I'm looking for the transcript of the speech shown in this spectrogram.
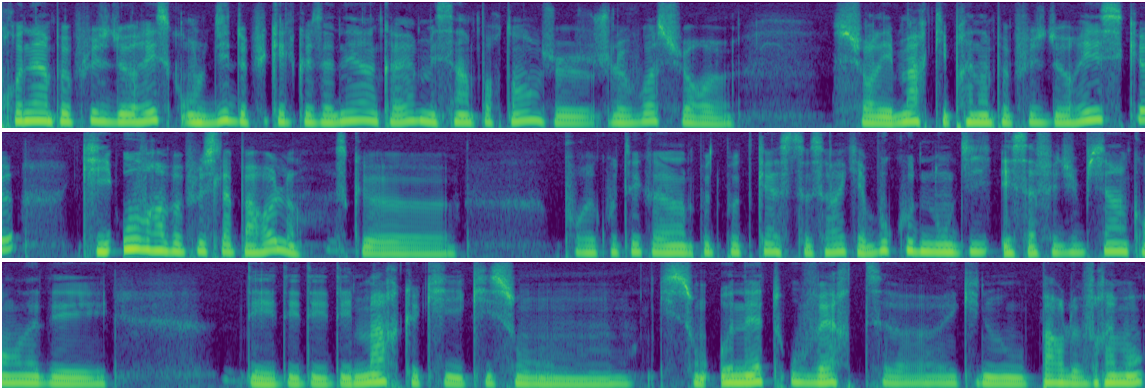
prenez un peu plus de risques. On le dit depuis quelques années hein, quand même, mais c'est important. Je, le vois sur, euh, sur les marques qui prennent un peu plus de risques, qui ouvrent un peu plus la parole. Parce que pour écouter quand même un peu de podcast, c'est vrai qu'il y a beaucoup de non-dits et ça fait du bien quand on a des, des, des, des, marques qui, qui, sont, qui sont honnêtes, ouvertes euh, et qui nous parlent vraiment.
